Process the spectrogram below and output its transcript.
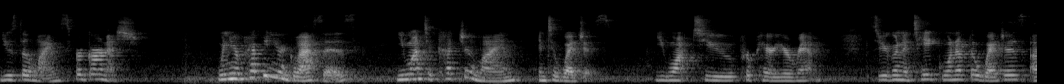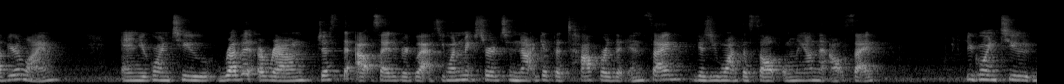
use the limes for garnish. When you're prepping your glasses, you want to cut your lime into wedges. You want to prepare your rim. So you're going to take one of the wedges of your lime and you're going to rub it around just the outside of your glass. You want to make sure to not get the top or the inside because you want the salt only on the outside. You're going to,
